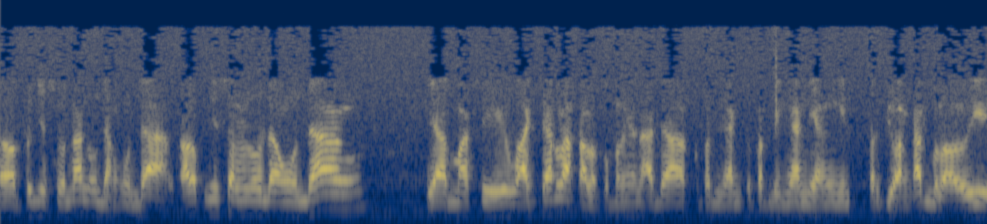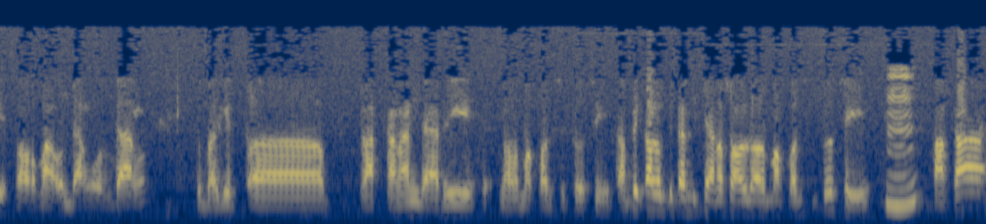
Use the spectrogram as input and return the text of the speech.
uh, penyusunan undang-undang. Kalau penyusunan undang-undang ya masih wajar lah kalau kemudian ada kepentingan-kepentingan yang ingin diperjuangkan melalui norma undang-undang sebagai uh, pelaksanaan dari norma konstitusi. Tapi kalau kita bicara soal norma konstitusi, hmm. maka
